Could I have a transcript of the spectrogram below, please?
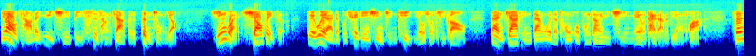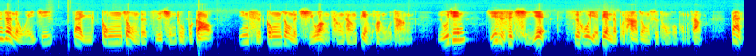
调查的预期比市场价格更重要。尽管消费者对未来的不确定性警惕有所提高，但家庭单位的通货膨胀预期没有太大的变化。真正的危机在于公众的知情度不高，因此公众的期望常常变幻无常。如今，即使是企业，似乎也变得不太重视通货膨胀。但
